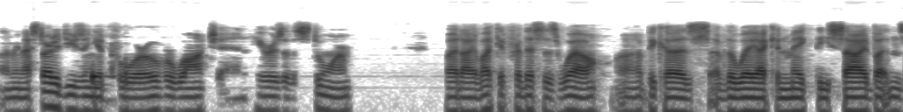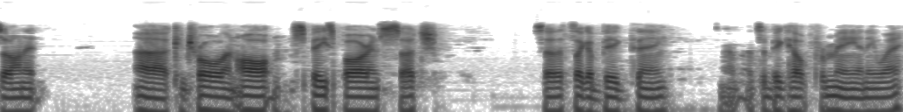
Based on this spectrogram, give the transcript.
I mean, I started using it for Overwatch and Heroes of the Storm, but I like it for this as well uh, because of the way I can make these side buttons on it uh, control and alt and spacebar and such. So that's like a big thing. Um, that's a big help for me anyway.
